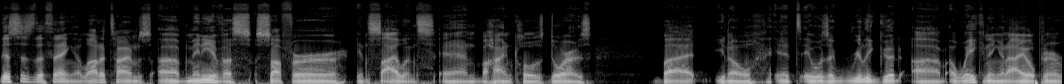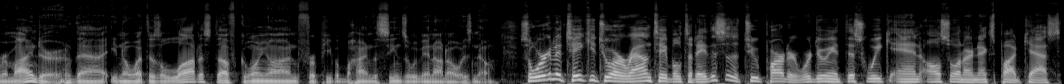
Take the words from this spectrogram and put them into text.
this is the thing. A lot of times, uh, many of us suffer in silence and behind closed doors. But you know, it it was a really good um, awakening, and eye opener, and reminder that you know what, there's a lot of stuff going on for people behind the scenes that we may not always know. So we're going to take you to our roundtable today. This is a two-parter. We're doing it this week and also on our next podcast.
